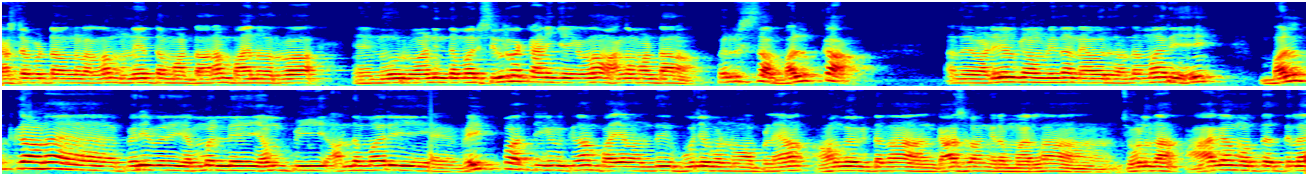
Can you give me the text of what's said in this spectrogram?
கஷ்டப்பட்டவங்களெல்லாம் முன்னேற்ற மாட்டாராம். பதினோருவா நூறுரூவான்னு இந்த மாதிரி சில்லறை காணிக்கைகள்லாம் வாங்க மாட்டாராம். பெருசாக பல்காக அந்த வடிவேல் காமெடி தான் வருது. அந்த மாதிரி பல்கான பெரிய பெரிய எம்எல்ஏ எம்பி அந்த மாதிரி வெயிட் பார்ட்டிகளுக்கு தான் பையன் வந்து பூஜை பண்ணுவாப்பிலையாம் அவங்கக்கிட்ட தான் காசு வாங்குற மாதிரிலாம் சொல்லுதான். ஆக மொத்தத்தில்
